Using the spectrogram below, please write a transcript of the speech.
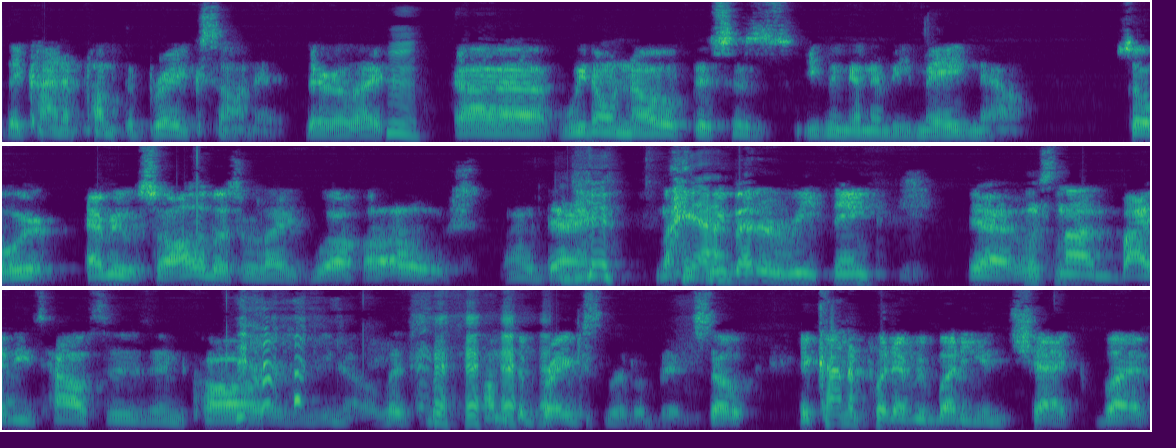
they kind of pumped the brakes on it. They were like, Hmm. uh, "We don't know if this is even going to be made now." So we're every so all of us were like, "Well, oh, oh, dang! like Yeah. we better rethink. Yeah, let's not buy these houses and cars, and you know, let's, let's pump the brakes a little bit." So it kind of put everybody in check. But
